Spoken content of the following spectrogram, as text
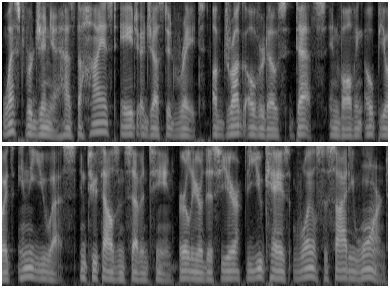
West Virginia has the highest age adjusted rate of drug overdose deaths involving opioids in the U.S. in 2017. Earlier this year, the UK's Royal Society warned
